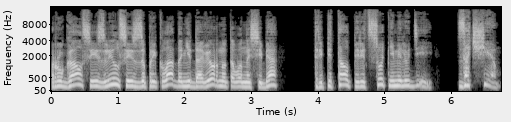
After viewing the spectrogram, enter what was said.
ругался и злился из-за приклада, недовернутого на себя, трепетал перед сотнями людей. Зачем?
